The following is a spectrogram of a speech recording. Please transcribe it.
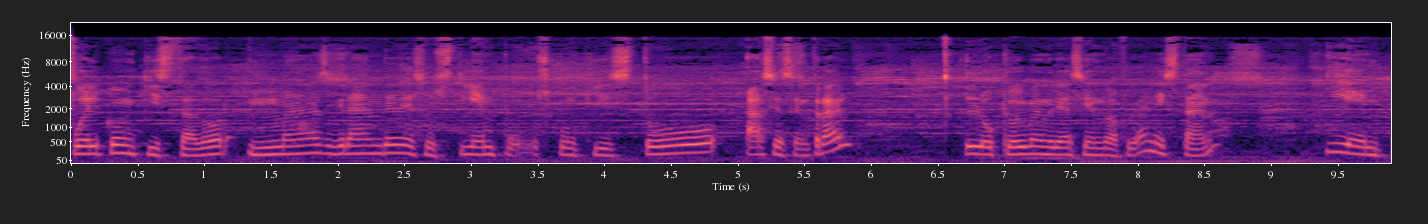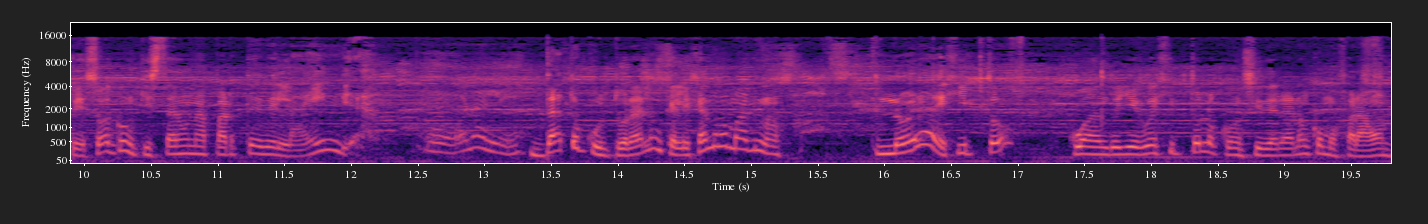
Fue el conquistador más grande de sus tiempos. Conquistó Asia Central, lo que hoy vendría siendo Afganistán, y empezó a conquistar una parte de la India. órale. Dato cultural, aunque Alejandro Magno no era de Egipto, cuando llegó a Egipto lo consideraron como faraón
